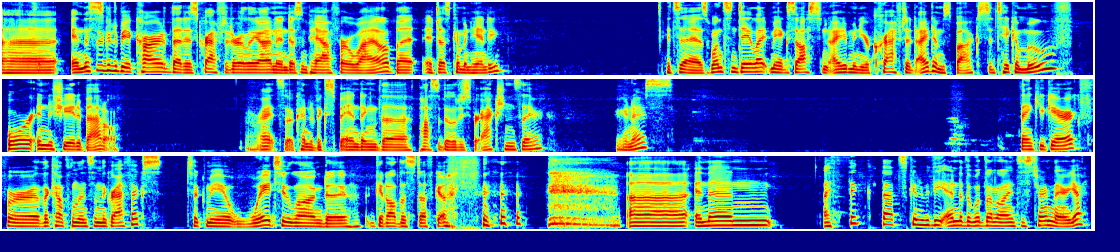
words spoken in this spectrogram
Uh, and this is going to be a card that is crafted early on and doesn't pay off for a while, but it does come in handy. It says, once in daylight, may exhaust an item in your crafted items box to take a move or initiate a battle. All right, so kind of expanding the possibilities for actions there. Very nice. Thank you, Garrick, for the compliments on the graphics. Took me way too long to get all this stuff going. uh, and then I think that's going to be the end of the Woodland Alliance's turn there. Yeah.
